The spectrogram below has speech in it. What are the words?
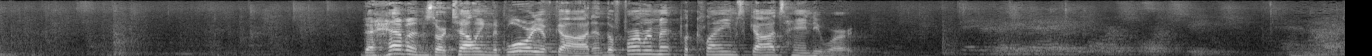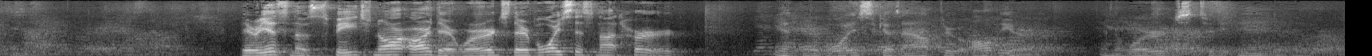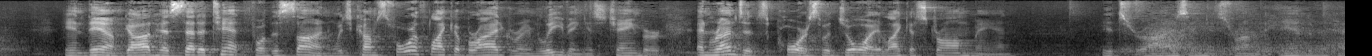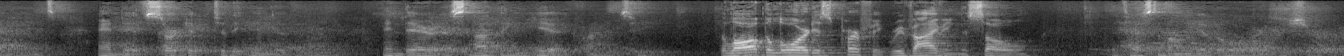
The heavens are telling the glory of God, and the firmament proclaims God's handiwork. There is no speech, nor are there words. Their voice is not heard. Yet their voice goes out through all the earth, and the words to the end of the world. In them, God has set a tent for the sun, which comes forth like a bridegroom leaving his chamber, and runs its course with joy like a strong man. Its rising is from the end of the heavens, and its circuit to the end of the earth and there is nothing hid from heat. The law of the Lord is perfect, reviving the soul. The testimony of the Lord is sure,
